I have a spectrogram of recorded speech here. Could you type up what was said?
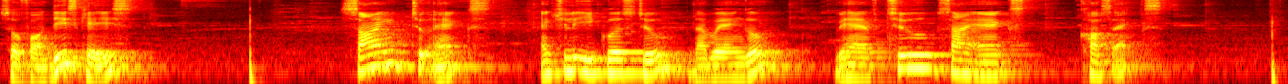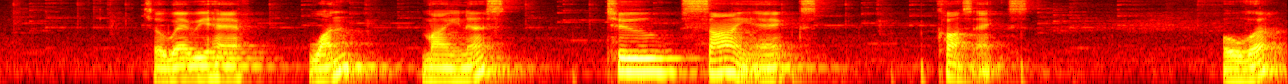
So for this case, sine 2x actually equals to double angle. We have 2 sine x cos x. So where we have 1 minus 2 sine x cos x over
